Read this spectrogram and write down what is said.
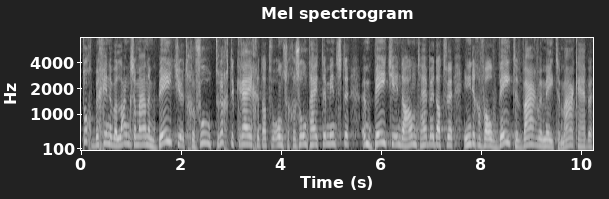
toch beginnen we langzaamaan een beetje het gevoel terug te krijgen dat we onze gezondheid tenminste een beetje in de hand hebben. Dat we in ieder geval weten waar we mee te maken hebben,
